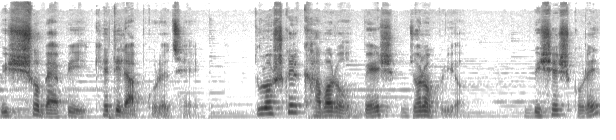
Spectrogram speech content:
বিশ্বব্যাপী খ্যাতি লাভ করেছে। তুরস্কের খাবারও বেশ জনপ্রিয়। বিশেষ করে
